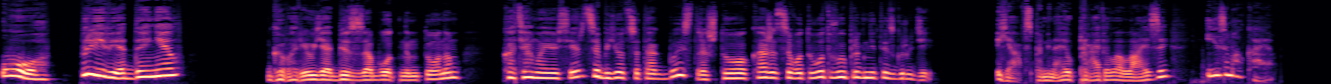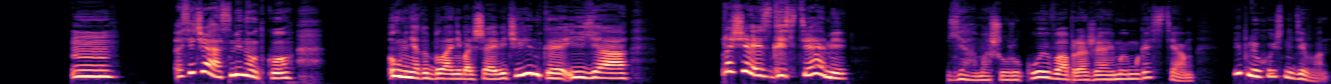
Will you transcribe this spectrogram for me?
«О, привет, Дэниел», — говорю я беззаботным тоном, хотя мое сердце бьется так быстро, что, кажется, вот-вот выпрыгнет из груди. Я вспоминаю правила Лайзы и замолкаю. «М -м, «Сейчас, минутку. У меня тут была небольшая вечеринка, и я прощаюсь с гостями». Я машу рукой воображаемым гостям и плюхаюсь на диван.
